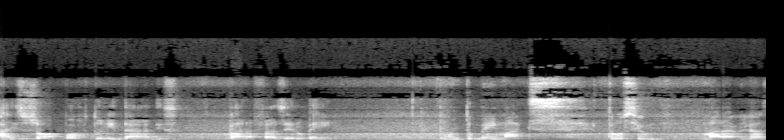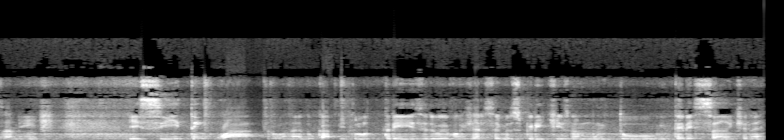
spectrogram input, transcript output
as oportunidades para fazer o bem. Muito bem, Max. Trouxe maravilhosamente esse item 4 né, do capítulo 13 do Evangelho segundo o Espiritismo. É muito interessante, né?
